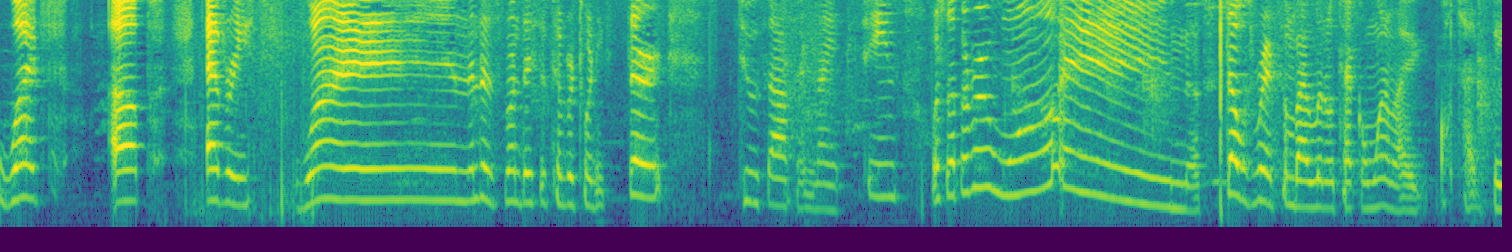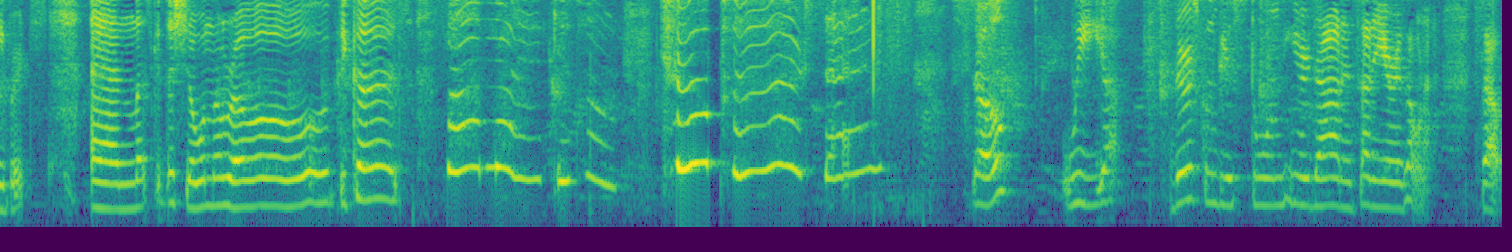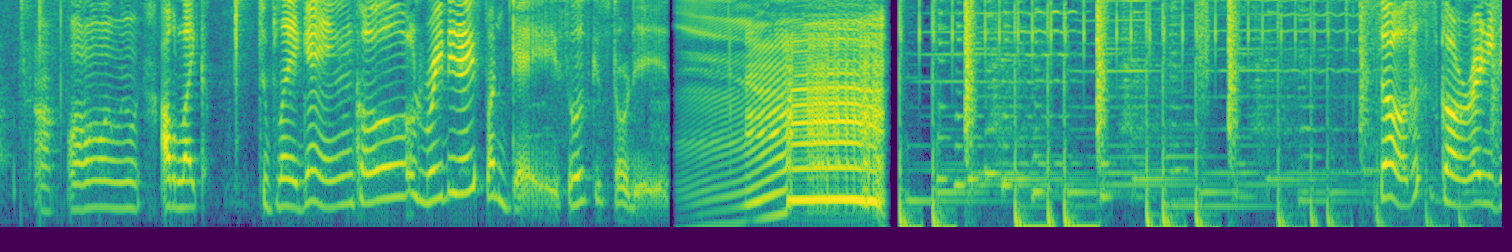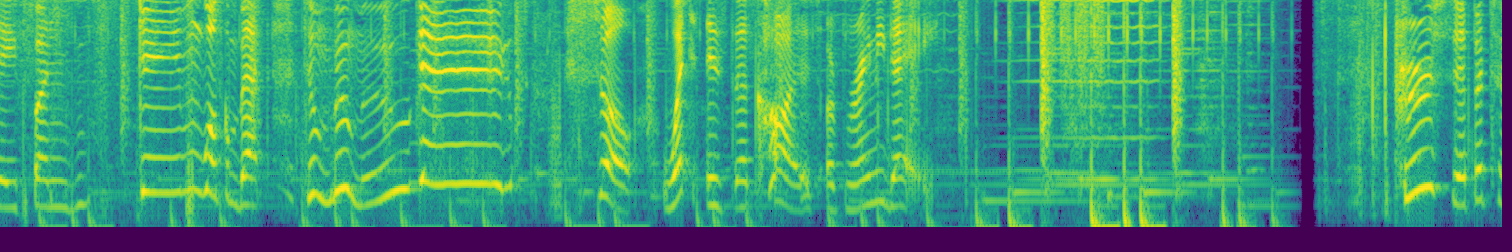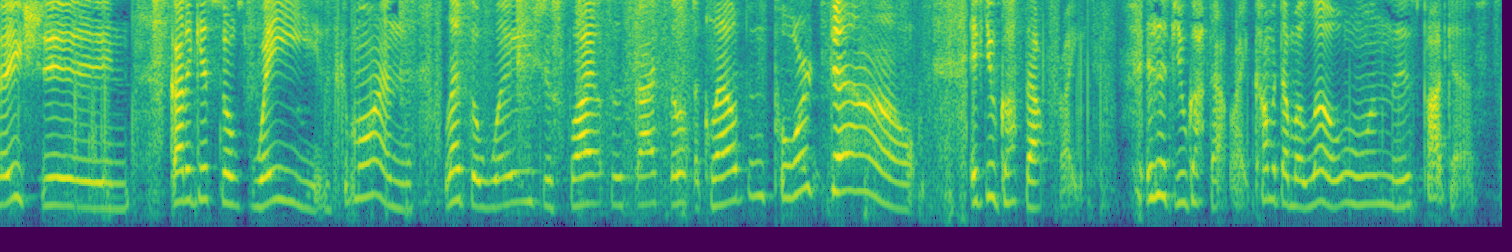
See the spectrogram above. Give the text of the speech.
What's up, everyone? It is Monday, September 23rd, 2019. What's up, everyone? That was Ransom by Lil Tecca on one of my all time favorites. And let's get the show on the road because my mic is on 2%. So, we, there's to be a storm here down in sunny Arizona. So, uh, I would like to play a game called Rainy Day Fun Day. So let's get started. So this is called Rainy Day Fun Game. Welcome back to Moo Moo Games. So, what is the cause of rainy day? Precipitation. Gotta get those waves. Come on. Let the waves just fly up to the sky, fill up the clouds, and pour down. If you got that right. And if you got that right, comment down below on this podcast.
